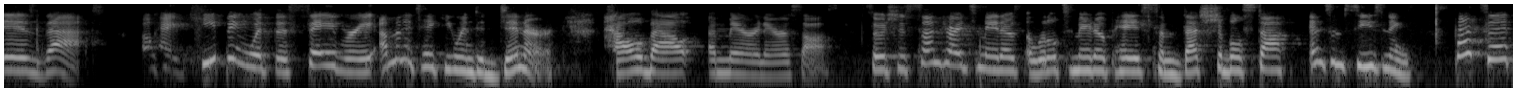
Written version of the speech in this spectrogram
is that? Okay, keeping with the savory, I'm gonna take you into dinner. How about a marinara sauce? So it's just sun-dried tomatoes, a little tomato paste, some vegetable stock, and some seasonings. That's it.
